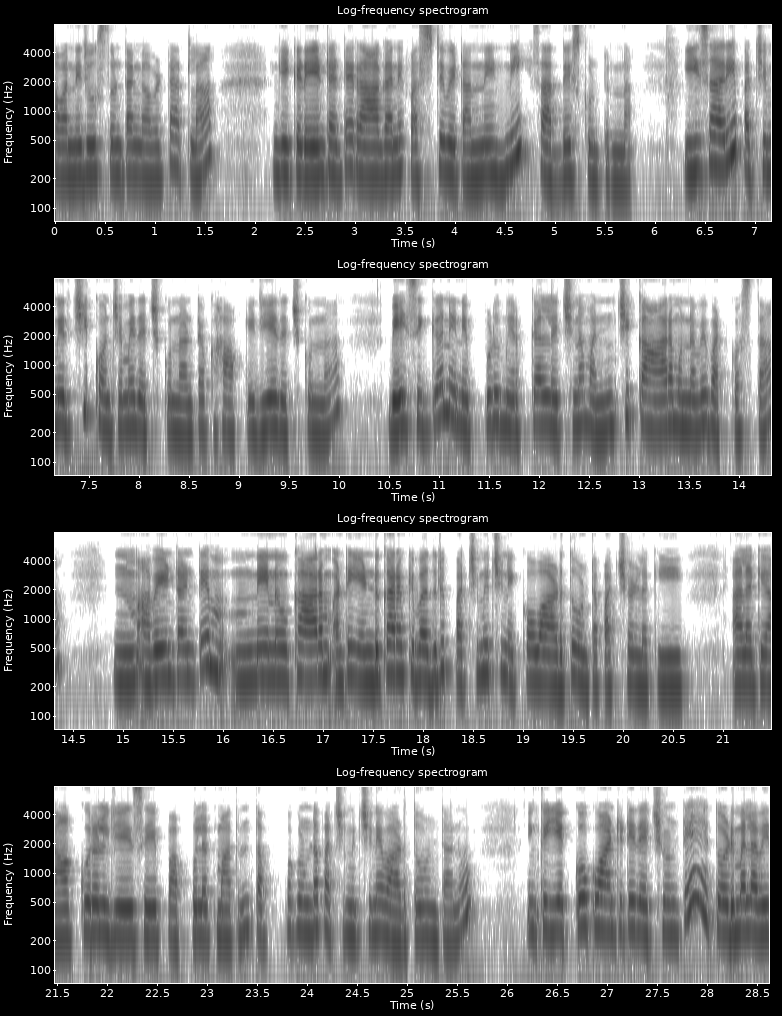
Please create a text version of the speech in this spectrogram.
అవన్నీ చూస్తుంటాం కాబట్టి అట్లా. ఇంక ఇక్కడ ఏంటంటే రాగానే ఫస్ట్ వీటన్నింటినీ సర్దేసుకుంటున్నా. ఈసారి పచ్చిమిర్చి కొంచెమే తెచ్చుకున్నా అంటే ఒక హాఫ్ కేజీయే తెచ్చుకున్నా. బేసిక్గా నేను ఎప్పుడు మిరపకాయలు తెచ్చినా మంచి కారం ఉన్నవి పట్టుకొస్తా. అవేంటంటే నేను కారం అంటే ఎండు కారంకి బదులు పచ్చిమిర్చిని ఎక్కువ వాడుతూ ఉంటా పచ్చళ్ళకి. అలాగే ఆకుకూరలు చేసే పప్పులకు మాత్రం తప్పకుండా పచ్చిమిర్చినే వాడుతూ ఉంటాను. ఇంకా ఎక్కువ క్వాంటిటీ తెచ్చి ఉంటే తొడిమలు అవి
